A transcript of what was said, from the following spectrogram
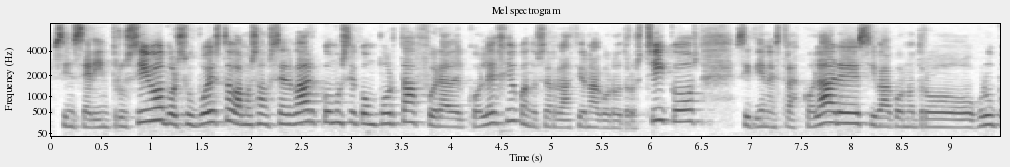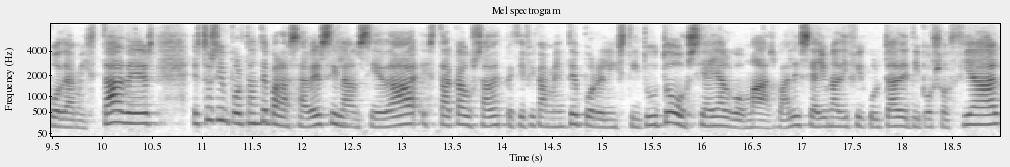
Sin ser intrusivo, por supuesto, vamos a observar cómo se comporta fuera del colegio cuando se relaciona con otros chicos, si tiene extraescolares, si va con otro grupo de amistades. Esto es importante para saber si la ansiedad está causada específicamente por el instituto o si hay algo más, ¿vale? Si hay una dificultad de tipo social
